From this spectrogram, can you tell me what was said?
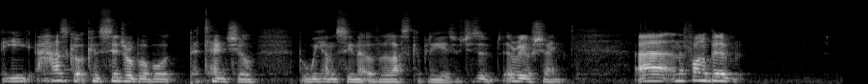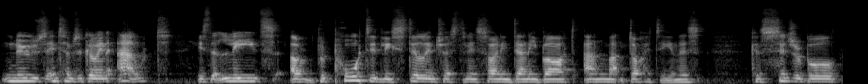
he has got considerable potential but we haven't seen that over the last couple of years, which is a, a real shame. Uh, and the final bit of news in terms of going out is that Leeds are reportedly still interested in signing Danny Batth and Matt Doherty, and there's considerable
